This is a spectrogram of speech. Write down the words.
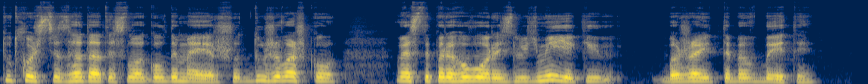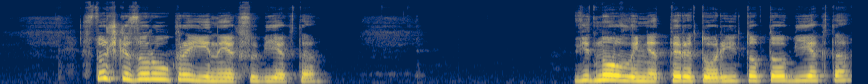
Тут хочеться згадати слова Голдемеєр, що дуже важко вести переговори з людьми, які бажають тебе вбити. З точки зору України як суб'єкта, відновлення території, тобто об'єкта,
